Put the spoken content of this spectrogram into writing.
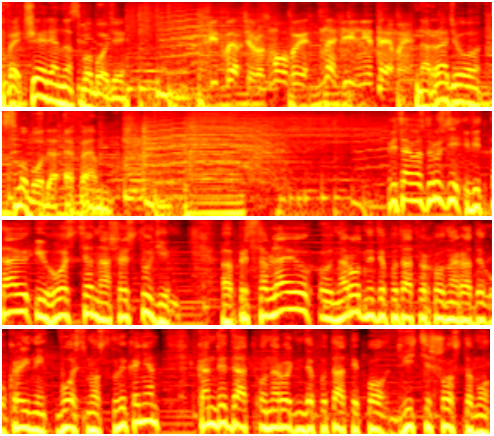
Вечеря на свободі. Відверті розмови на вільні теми на Радіо Свобода ФМ. Вітаю вас, друзі! Вітаю і гостя нашої студії. Е, представляю е, народний депутат Верховної Ради України восьмого скликання, кандидат у народні депутати по 206-му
